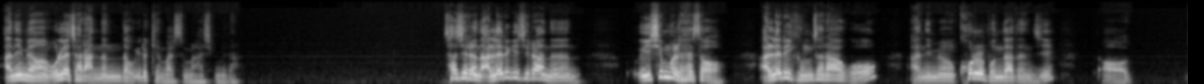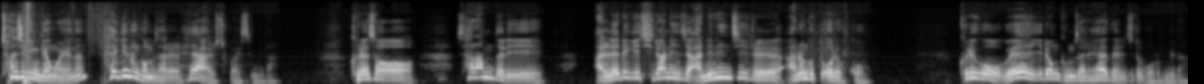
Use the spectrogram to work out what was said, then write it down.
아니면 원래 잘 안 낫는다고 이렇게 말씀을 하십니다. 사실은 알레르기 질환은 의심을 해서 알레르기 검사를 하고 아니면 코를 본다든지 어, 천식인 경우에는 폐기능 검사를 해야 알 수가 있습니다. 그래서 사람들이 알레르기 질환인지 아닌지를 아는 것도 어렵고 그리고 왜 이런 검사를 해야 되는지도 모릅니다.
